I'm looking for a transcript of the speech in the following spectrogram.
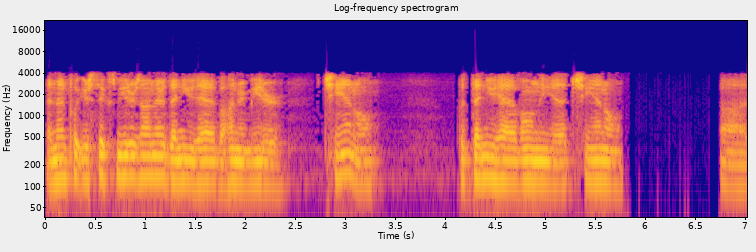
and then put your 6 meters on there, then you'd have a 100 meter channel, but then you have only a channel, uh,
